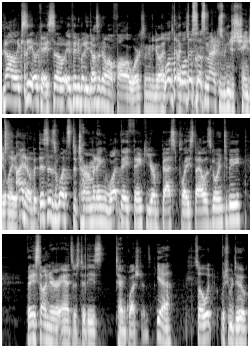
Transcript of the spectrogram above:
no, like, see, okay, so if anybody doesn't know how Fallout works, I'm gonna go ahead. Well, and th- well, this this real quick. doesn't matter because we can just change it later. I know, but this is what's determining what they think your best playstyle is going to be, based on your answers to these ten questions. yeah. So what what should we do?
